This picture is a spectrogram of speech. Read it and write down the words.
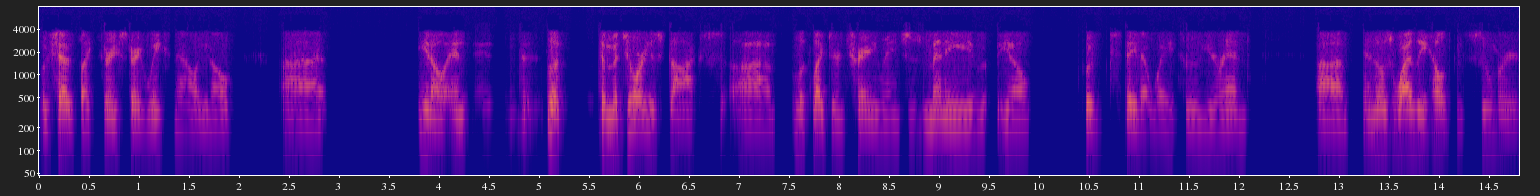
We've said it like three straight weeks now. You know, uh, you know, and look, the majority of stocks uh, look like they're in trading ranges. Many, you know, could stay that way through year end. Uh, and those widely held consumer,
